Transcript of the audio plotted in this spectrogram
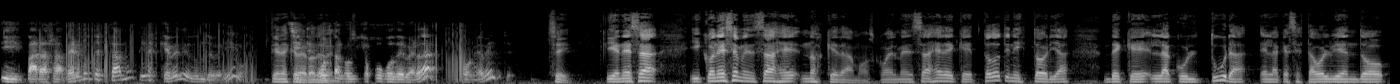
Y para saber dónde estamos, tienes que ver de dónde venimos. Tienes que si ver te gustan los videojuegos de verdad, obviamente. Sí, y en esa y con ese mensaje nos quedamos, con el mensaje de que todo tiene historia, de que la cultura en la que se está volviendo,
